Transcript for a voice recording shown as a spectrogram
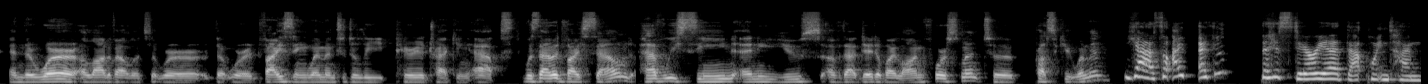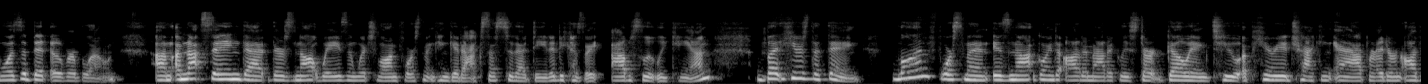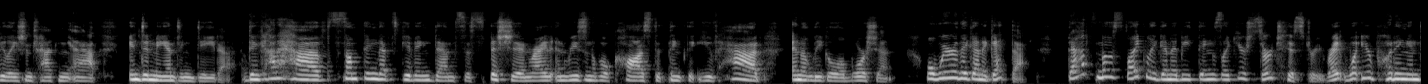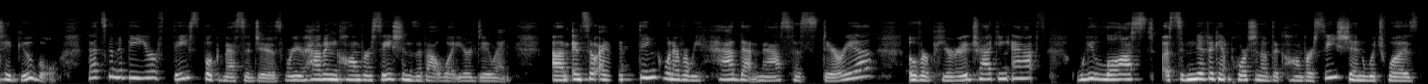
and there were a lot of outlets that were that were advising women to delete period tracking apps was that advice sound have we seen any use of that data by law enforcement to prosecute women yeah so i i think the hysteria at that point in time was a bit overblown. Um, I'm not saying that there's not ways in which law enforcement can get access to that data because they absolutely can. But here's the thing law enforcement is not going to automatically start going to a period tracking app, right, or an ovulation tracking app and demanding data. They got to have something that's giving them suspicion, right, and reasonable cause to think that you've had an illegal abortion. Well, where are they going to get that? That's most likely going to be things like your search history, right? What you're putting into Google. That's going to be your Facebook messages where you're having conversations about what you're doing. Um, and so I think whenever we had that mass hysteria over period tracking apps, we lost a significant portion of the conversation, which was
